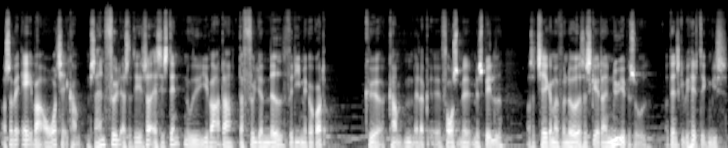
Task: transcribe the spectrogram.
Og så vil A VAR overtage kampen. Så han følger, altså det er så assistenten ude i VAR, der, der følger med, fordi man kan godt køre kampen, eller øh, med, med spillet, og så tjekker man for noget, og så sker der en ny episode, og den skal vi helst ikke misse.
